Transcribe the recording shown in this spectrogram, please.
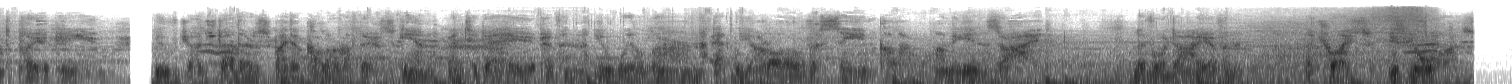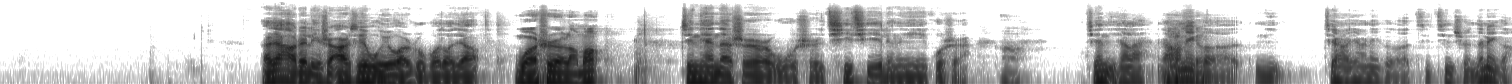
want to play a game. You've judged others by the color of their skin, and today, Evan, you will learn that we are all the same color on the inside. Live or die, Evan. The choice is yours. 大家好，这里是二七物语，我是主播剁椒。我是老猫，今天的是五十七期灵异故事。啊，今天你先来，然后啊那个、你介绍一下那个进进群的那个。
